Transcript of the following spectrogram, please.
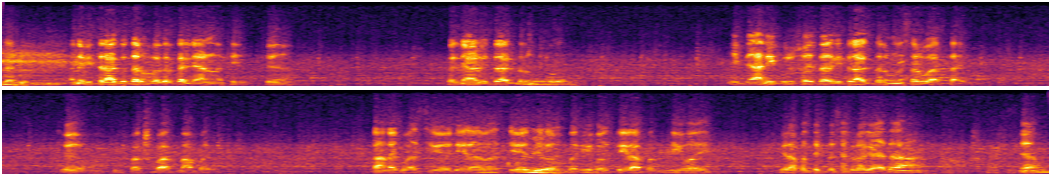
નથી. અને વિતરાગ ધર્મ વગર કલ્યાણ નથી. કલ્યાણ વિતરાગ ધર્મ એ જ્ઞાની પુરુષ હોય ત્યારે વિતરાગ ધર્મની શરૂઆત થાય. પક્ષપાત ના હોય સ્થાનકવાસી હોય ડેરાવાસી હોય. દિગંબરી હોય. તેરાપંથી હોય. તેરાપંથી દર્શન કરવા ગયા હતા? એમ?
